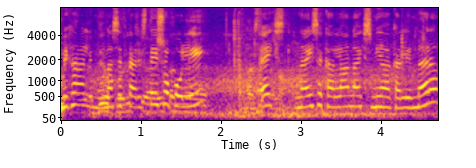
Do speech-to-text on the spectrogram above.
Μιχάλη μου, Δύο να σε κορίτσια ευχαριστήσω ήταν, πολύ. ε, να είστε Έχεις, καλά. να είσαι καλά, να έχεις μια καλή μέρα.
